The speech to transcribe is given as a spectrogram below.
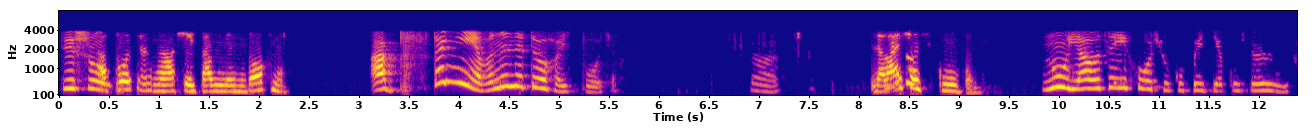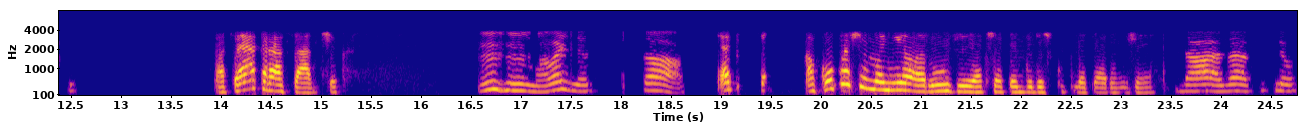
Ти а що? потім нашій там не здохне. А пф, та ні, вони не трогають потяг. Так. Давай щось купимо. Ну, я оце і хочу купити якусь ручку. А це красавчик. Угу, молодець. Так, Як... А купиш і мені оружие, якщо ти будеш купляти оружие? да, да, куплю.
